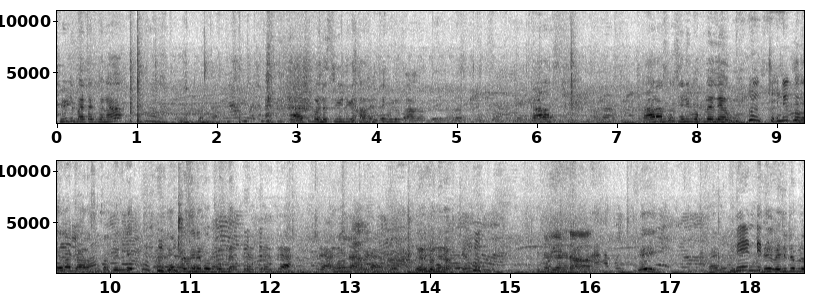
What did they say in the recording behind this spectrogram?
స్వీట్ పెట్టకపోయినా అట్టుపండు స్వీట్ కావాలి. కారాస్. కారాసు శనగపప్పులే లేవు. శనగపప్పు దీని ఎలా కారాసు ఉంటారు వెళ్ళే ఒక్క శనగపప్పు ఉంది ఇదేంటి వెజిటబుల్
